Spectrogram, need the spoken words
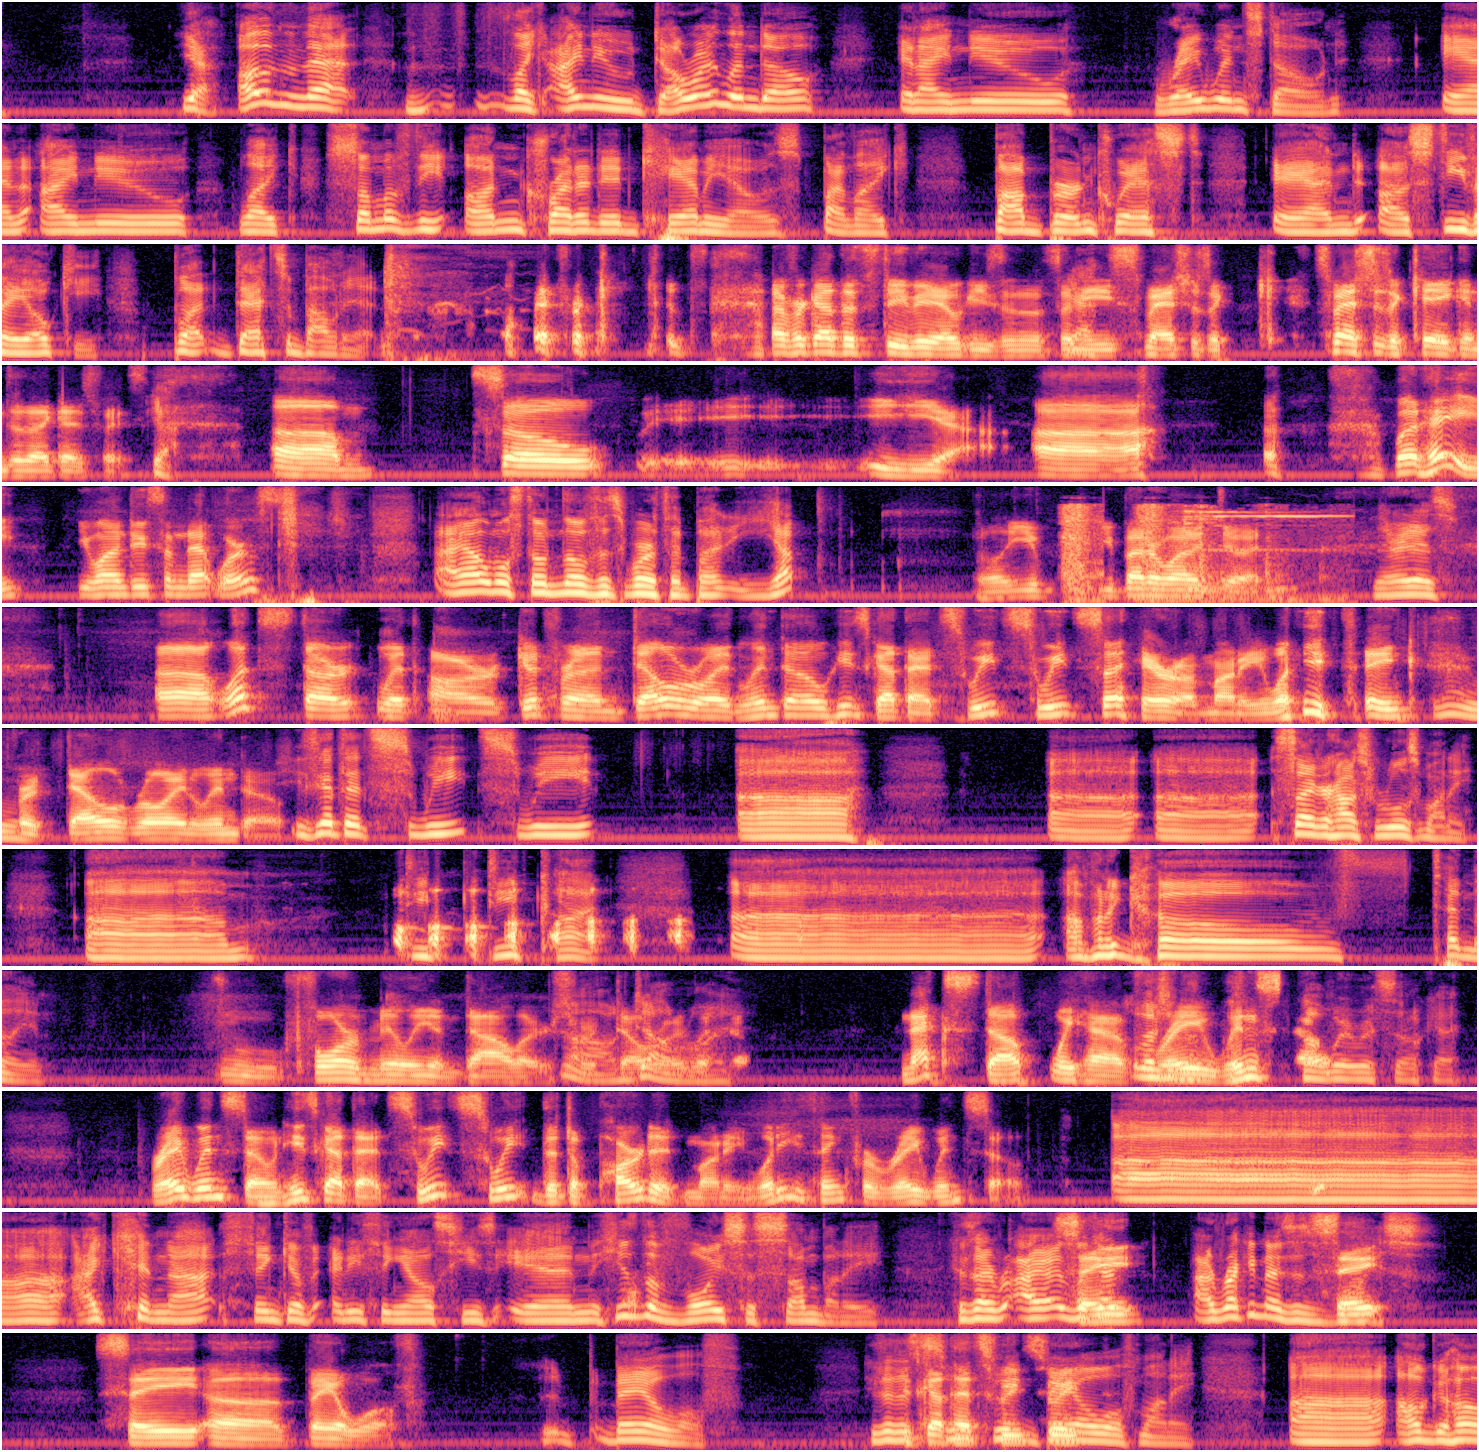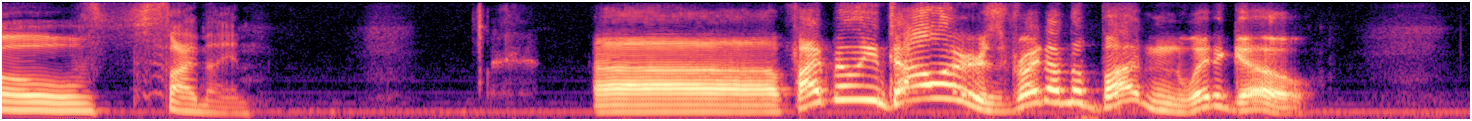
Yeah. Other than that, th- like I knew Delroy Lindo and I knew Ray Winstone and I knew like some of the uncredited cameos by like Bob Burnquist and uh, Steve Aoki, but that's about it. I forgot that I forgot that Steve Aoki's in this, and he smashes a smashes a cake into that guy's face. Yeah. Um. So, yeah. Uh. But hey, you want to do some net worth? I almost don't know if it's worth it, but yep, Well, you you better want to do it. there it is. Uh, let's start with our good friend Delroy Lindo. He's got that sweet, sweet Sahara money. What do you think for Delroy Lindo? He's got that sweet, sweet, uh, uh, uh, cider house rules money. Um, deep, deep cut. Uh, I'm gonna go ten million. Ooh, four million dollars for Oh, Delroy Delroy. Lindo. Next up, we have There's Ray Winstone. Oh, wait, wait, okay. Ray Winstone, he's got that sweet, sweet The Departed money. What do you think for Ray Winstone? Uh, I cannot think of anything else he's in. He's the voice of somebody because I I, Say- at- I recognize his say- voice. Say uh, Beowulf. Beowulf. He's got, He's that, got sweet, that sweet, sweet, sweet- Beowulf money. Uh, I'll go five million. Uh, five million dollars, right on the button. Way to go.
